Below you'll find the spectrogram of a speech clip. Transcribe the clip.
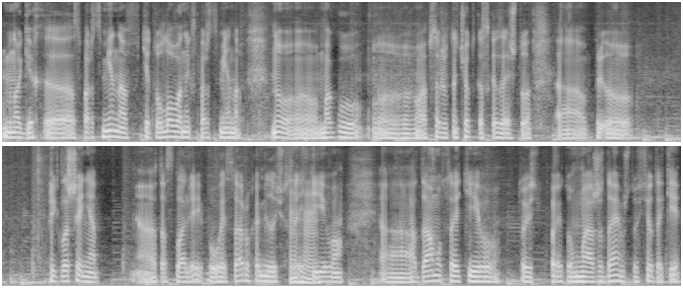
многих спортсменов, титулованных спортсменов. Ну, могу абсолютно четко сказать, что приглашение отослали БУСАРу Хамидовичу Сайтиеву, uh-huh. Адаму Сайтиеву. То есть поэтому мы ожидаем, что все-таки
